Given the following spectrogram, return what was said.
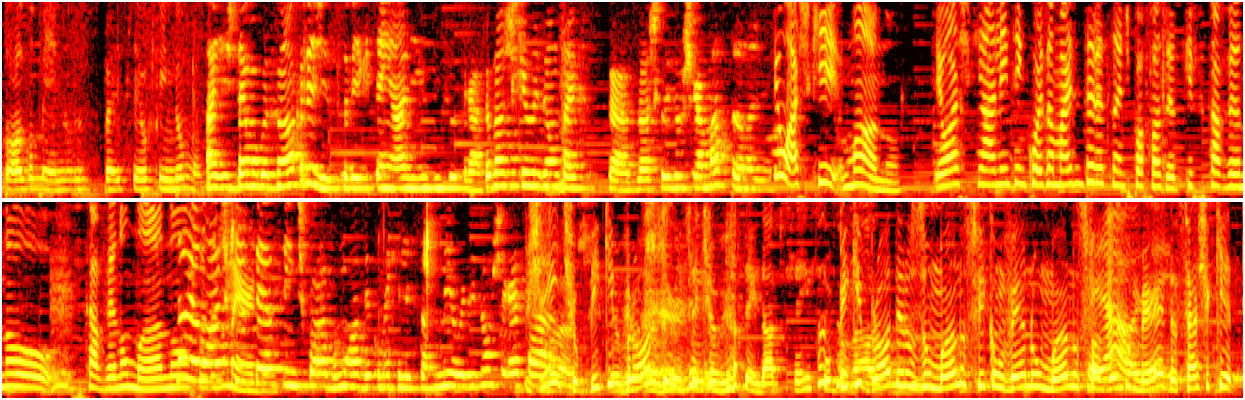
logo menos vai ser o fim do mundo. A gente tem uma coisa que eu não acredito, sabia? Que tem aliens infiltrados. Eu não acho que eles iam estar infiltrados, eu acho que eles iam chegar matando a gente. Eu acho que, mano, eu acho que Alien tem coisa mais interessante pra fazer do que ficar vendo, ficar vendo humano Não, eu não acho que ia merda. ser assim, tipo, ah, vamos lá ver como é que eles são. Meu, eles vão chegar e falar. Gente, o Big Eu vi- Eu vi, Brother. eu vi um stand-up O sensacional. Big Brother, os humanos ficam vendo humanos Real, fazendo merda. gente. Você acha que ET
